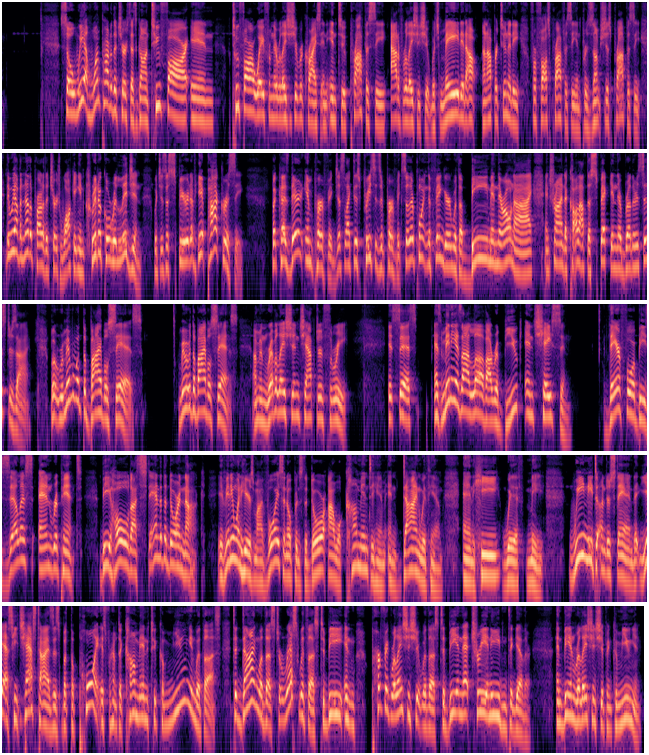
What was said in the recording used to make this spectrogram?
So we have one part of the church that's gone too far in too far away from their relationship with Christ and into prophecy out of relationship, which made it an opportunity for false prophecy and presumptuous prophecy. Then we have another part of the church walking in critical religion, which is a spirit of hypocrisy because they're imperfect, just like this priest is imperfect. So they're pointing the finger with a beam in their own eye and trying to call out the speck in their brother and sister's eye. But remember what the Bible says. Remember what the Bible says. I'm in Revelation chapter 3. It says, As many as I love, I rebuke and chasten. Therefore be zealous and repent. Behold, I stand at the door and knock. If anyone hears my voice and opens the door, I will come into him and dine with him and he with me. We need to understand that yes, he chastises, but the point is for him to come into communion with us, to dine with us, to rest with us, to be in perfect relationship with us, to be in that tree in Eden together and be in relationship and communion.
